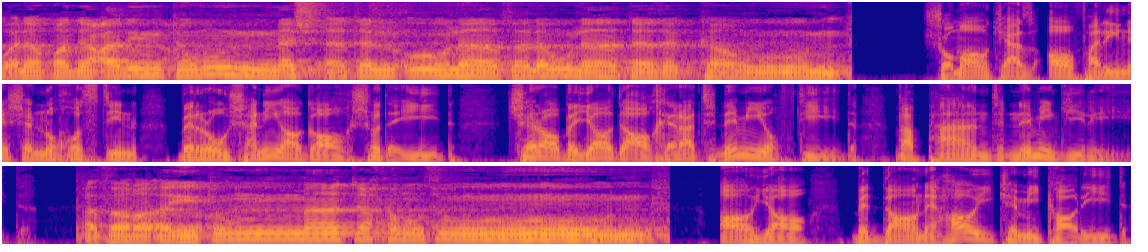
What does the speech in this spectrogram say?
ولقد علمتم النشأة الأولى فلولا تذكرون. شما که از آفرینش نخستین به روشنی آگاه شده اید چرا به یاد آخرت نمی افتید و پند نمی گیرید ما تحرثون آیا به دانه هایی که می کارید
